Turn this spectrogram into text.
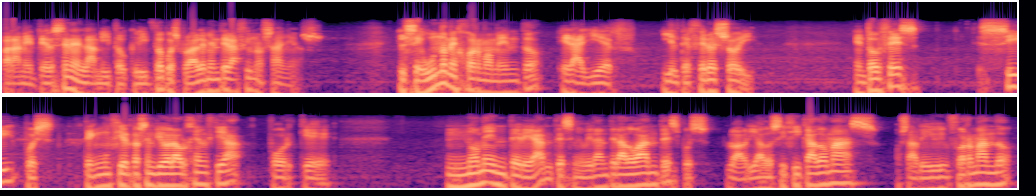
para meterse en el ámbito cripto, pues probablemente era hace unos años. El segundo mejor momento era ayer y el tercero es hoy. Entonces, sí, pues tengo un cierto sentido de la urgencia porque no me enteré antes. Si me hubiera enterado antes, pues lo habría dosificado más, os habría ido informando,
